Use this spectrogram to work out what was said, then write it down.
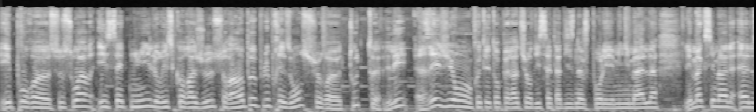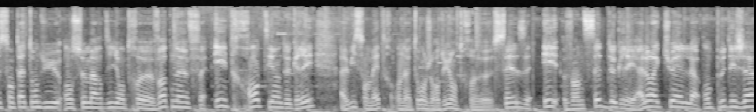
et pour euh, ce soir et cette nuit, le risque orageux sera un peu plus présent sur toutes les régions. Côté température 17 à 19 pour les minimales, les maximales elles sont attendues en ce mardi entre 29 et 31 degrés. À 800 mètres, on attend aujourd'hui entre 16 et 27 degrés. À l'heure actuelle, on peut déjà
